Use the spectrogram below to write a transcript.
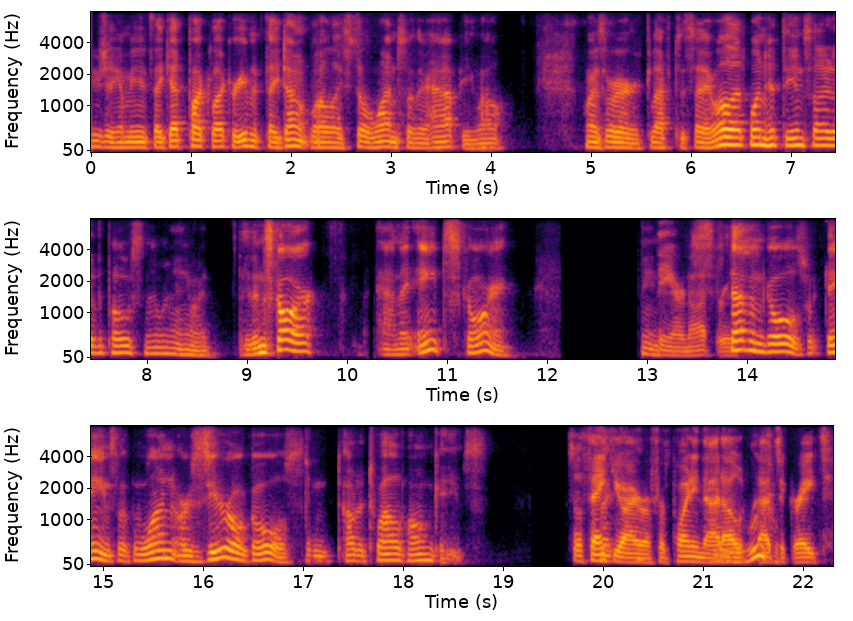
usually, I mean, if they get puck luck or even if they don't, well, they still won, so they're happy. Well, whereas we're left to say, well, that one hit the inside of the post. And that one, anyway, they didn't score, and they ain't scoring. I mean, They are not Bruce. seven goals with games with one or zero goals in, out of 12 home games. So thank Like, you, Ira, for pointing that out. brutal. That's a great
